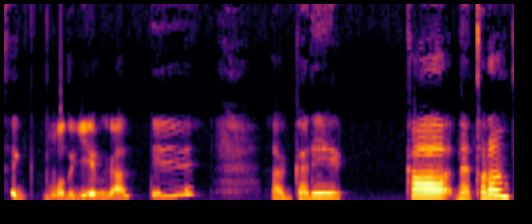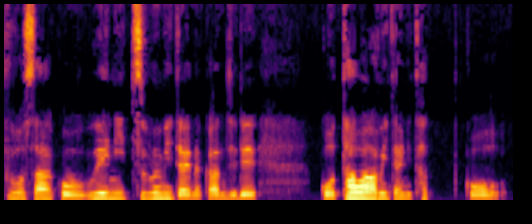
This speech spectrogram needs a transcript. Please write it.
ボードゲームがあって、なんかね、か、なトランプをさ、こう上に積むみたいな感じで、こうタワーみたいにた、こう、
